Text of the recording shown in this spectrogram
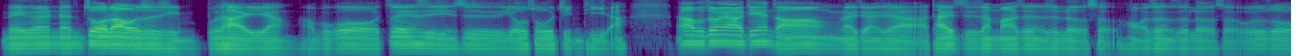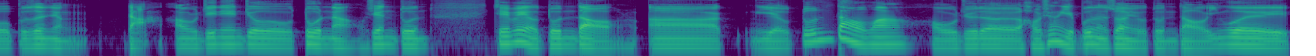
每个人能做到的事情不太一样啊，不过这件事情是有所警惕啊。那不重要，今天早上来讲一下，台指他妈真的是垃圾，我真的是垃圾。我就说不是很想打啊，我今天就蹲啊，我先蹲，前面有蹲到啊，有蹲到吗？我觉得好像也不能算有蹲到，因为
